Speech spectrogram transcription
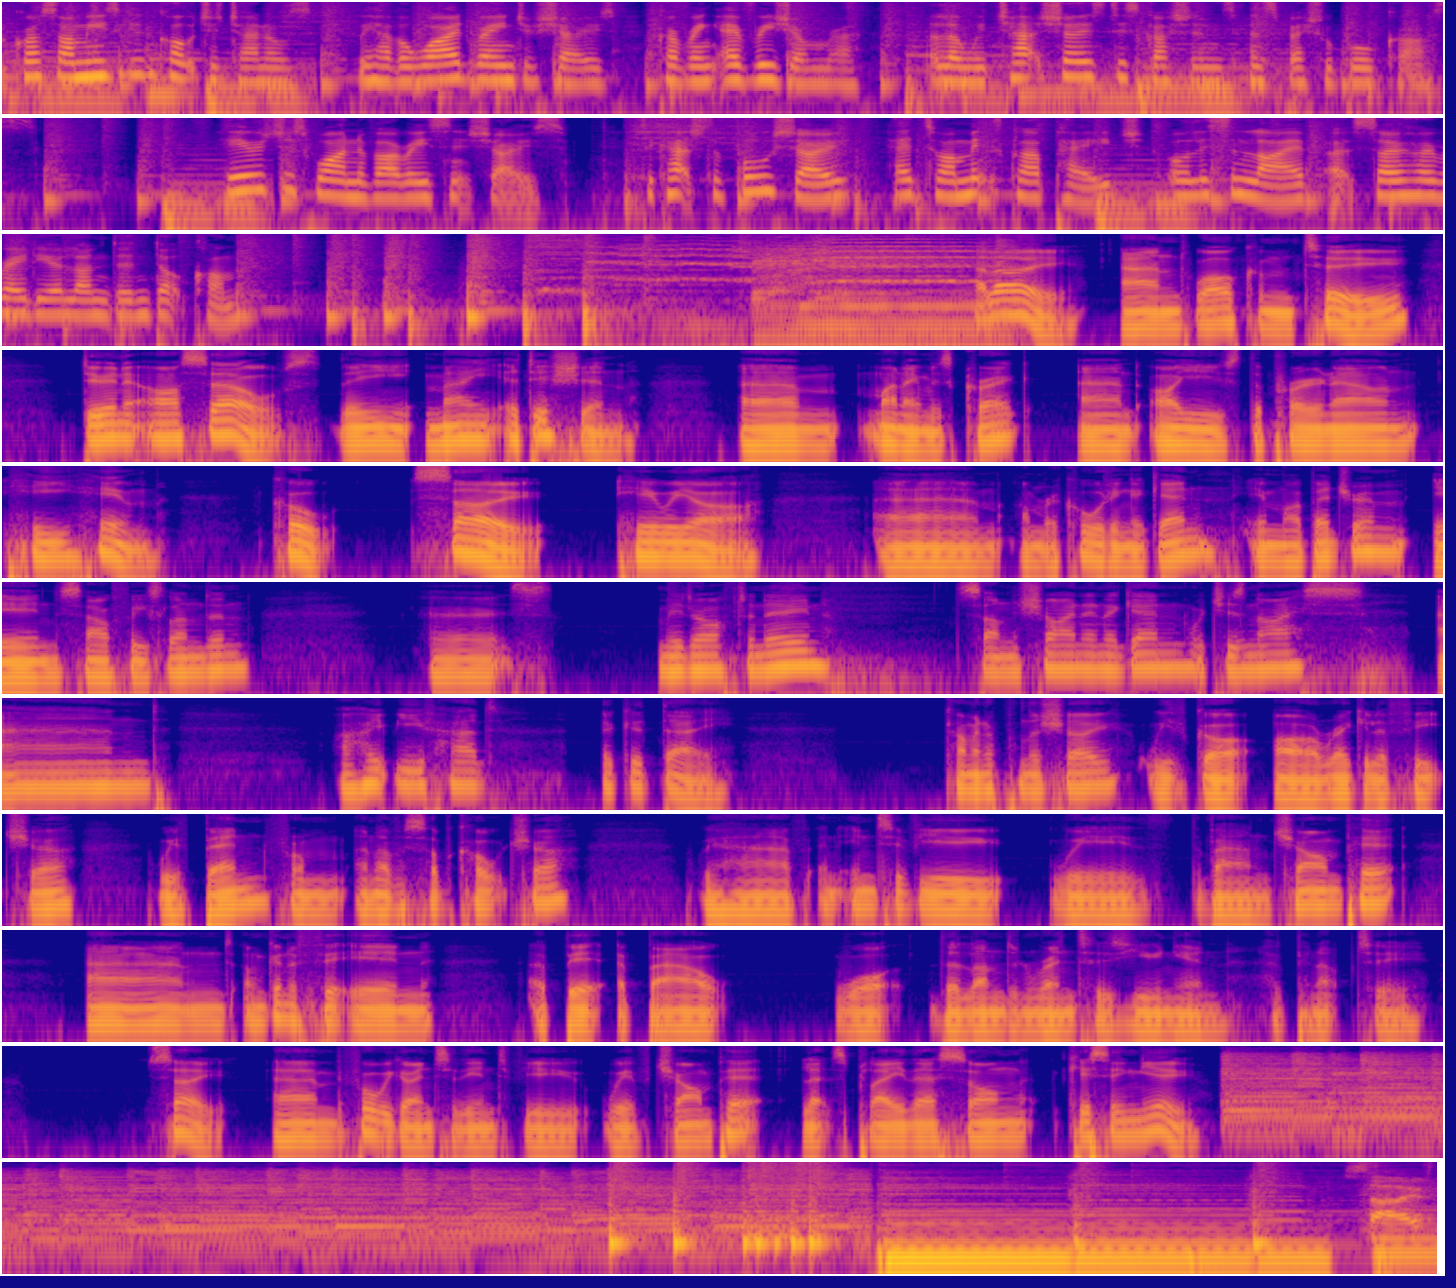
Across our music and culture channels, we have a wide range of shows covering every genre, along with chat shows, discussions, and special broadcasts. Here is just one of our recent shows. To catch the full show, head to our Mixcloud page or listen live at sohoradiolondon.com. Hello, and welcome to Doing It Ourselves, the May edition. Um, my name is Craig, and I use the pronoun he, him. Cool. So, here we are. Um, I'm recording again in my bedroom in southeast London. Uh, it's mid afternoon, sun shining again, which is nice, and I hope you've had a good day. Coming up on the show, we've got our regular feature with Ben from Another Subculture. We have an interview with the band Charmpit, and I'm going to fit in a bit about what the London Renters Union have been up to. So, um, before we go into the interview with Charmpit, let's play their song Kissing You. So,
